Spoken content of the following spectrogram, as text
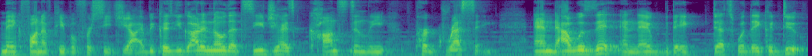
make fun of people for CGI because you gotta know that CGI is constantly progressing and that was it and they, they that's what they could do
